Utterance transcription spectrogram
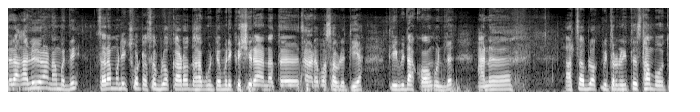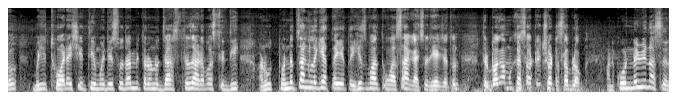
तर आलोय रानामध्ये. जरा मला एक छोटासा ब्लॉक काढा दहा गुंठ्यामध्ये. कशी रानात झाडं बसावली ती या. ते बी दाखवावं म्हणलं. आणि आजचा ब्लॉक मित्रांनो इथंच थांबवतो. म्हणजे थोड्या शेतीमध्ये सुद्धा मित्रांनो जास्त झाडं बसते ती. आणि उत्पन्न चांगलं घेता येतं. हेच मला तुम्हाला सांगायचं होतं ह्याच्यातून. तर बघा मग कसं वाटतं छोटासा ब्लॉक आणि कोण नवीन असेल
